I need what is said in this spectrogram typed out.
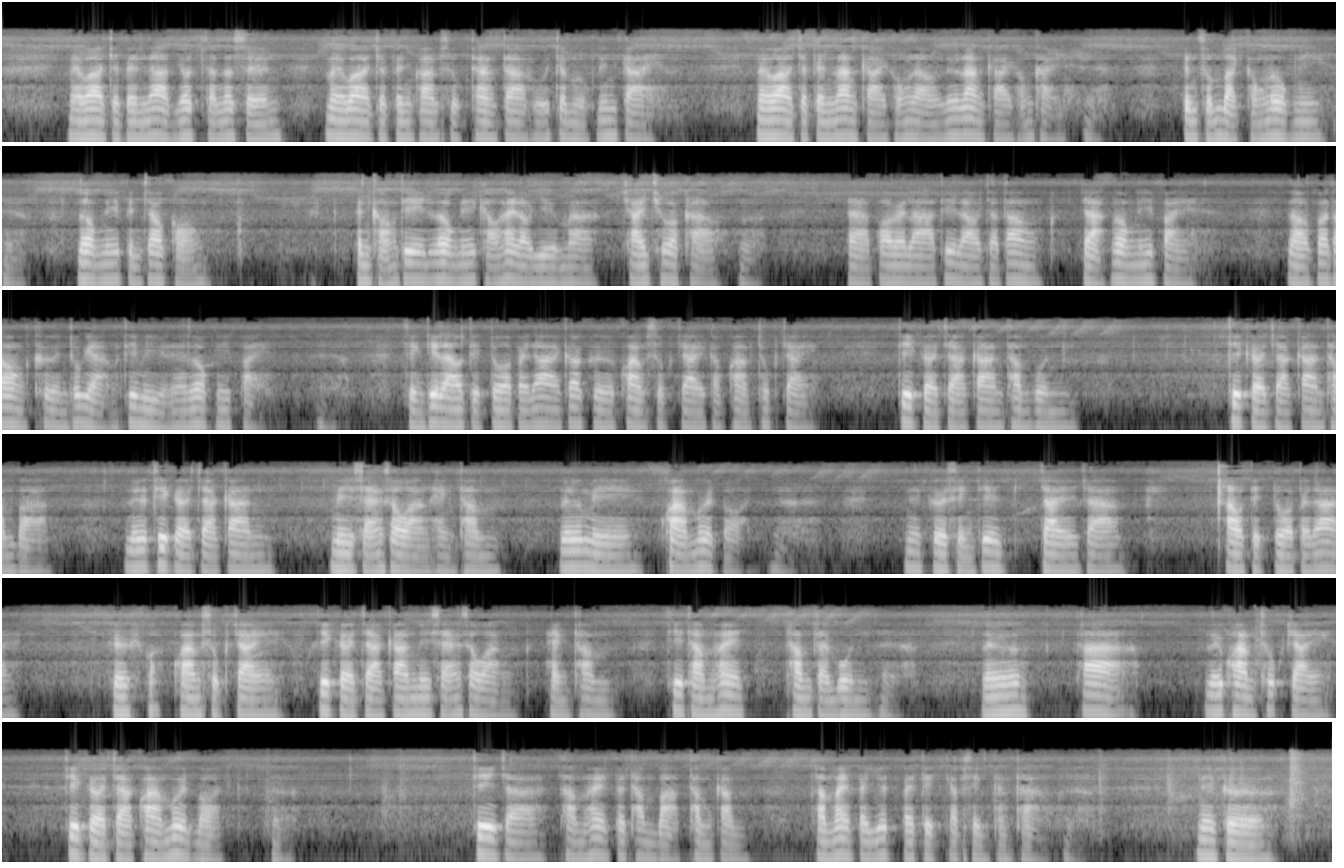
ๆ ไม่ว่าจะเป็นลาบยศสรรเสริญ ไม่ว่าจะเป็นความสุขทางตาหูจมูกลิ้นกาย ไม่ว่าจะเป็นร่างกายของเราหรือร่างกายของใครเป็นสมบัติของโลกนี้ โลกนี้เป็นเจ้าของ เป็นของที่โลกนี้เขาให้เรายืมมาใช้ชั่วคราว แต่พอเวลาที่เราจะต้อง จากโลกนี้ไป เราก็ต้องคืนทุกอย่างที่มีอยู่ในโลกนี้ไป สิ่งที่เราติดตัวไปได้ก็คือความสุขใจกับความทุกข์ใจ ที่เกิดจากการทำบุญ ที่เกิดจากการทำบาป หรือที่เกิดจากการมีแสงสว่างแห่งธรรม หรือมีความมืดบอด นี่คือสิ่งที่ใจจะเอาติดตัวไปได้ คือความสุขใจที่เกิดจากการมีแสงสว่างแห่งธรรม ที่ทำให้ทำแต่บุญ หรือถ้าหรือความทุกข์ใจที่เกิดจากความมืดบอด ที่จะทำให้ไปทำบาปทำกรรมทำให้ไปยึดไปติดกับสิ่งต่างๆ นี่คือ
